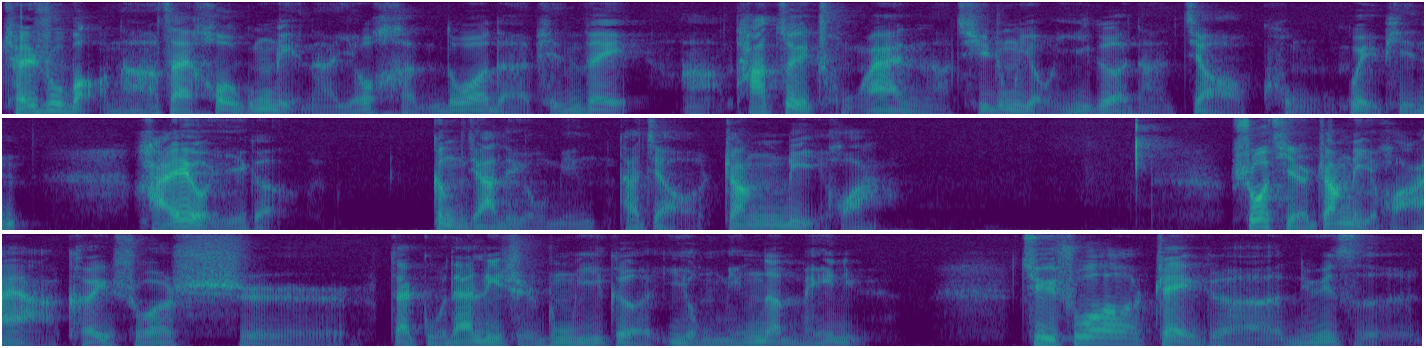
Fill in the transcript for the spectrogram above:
陈叔宝呢，在后宫里呢有很多的嫔妃啊，他最宠爱的呢，其中有一个呢叫孔贵嫔，还有一个更加的有名，她叫张丽华。说起张丽华呀，可以说是在古代历史中一个有名的美女。据说这个女子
